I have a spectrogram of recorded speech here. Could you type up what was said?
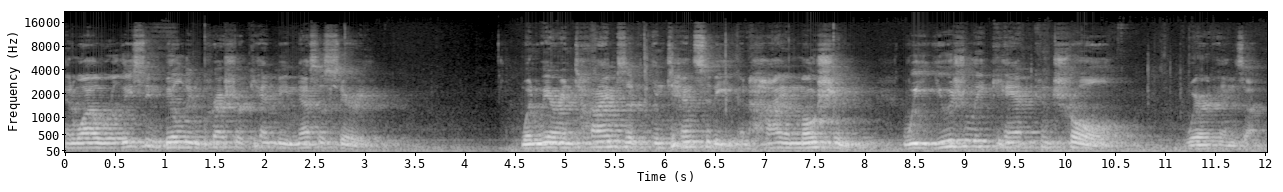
And while releasing building pressure can be necessary, when we are in times of intensity and high emotion, we usually can't control where it ends up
